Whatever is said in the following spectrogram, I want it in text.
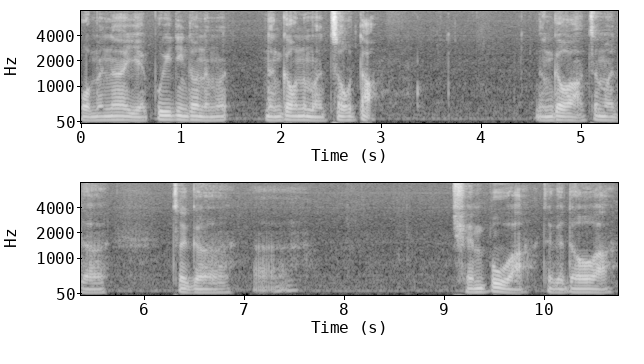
我们呢也不一定都能够能够那么周到，能够啊这么的这个呃全部啊这个都啊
